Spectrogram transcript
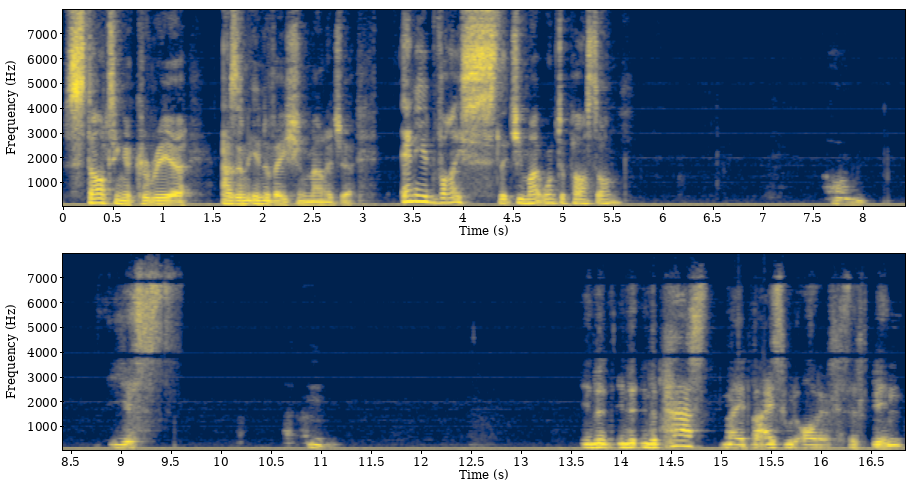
starting a career as an innovation manager, any advice that you might want to pass on? Um, yes. Um, in the, in the in the past, my advice would always have been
